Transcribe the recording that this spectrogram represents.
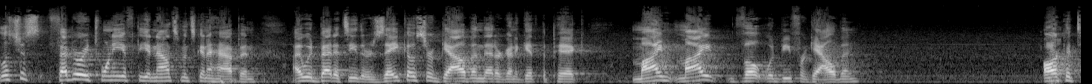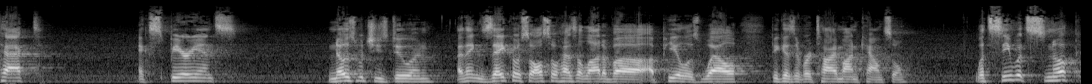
let's just, February 20th, the announcement's going to happen. I would bet it's either Szakos or Galvin that are going to get the pick. My, my vote would be for Galvin. Architect, experience, knows what she's doing. I think Szakos also has a lot of uh, appeal as well because of her time on council. Let's see what Snook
